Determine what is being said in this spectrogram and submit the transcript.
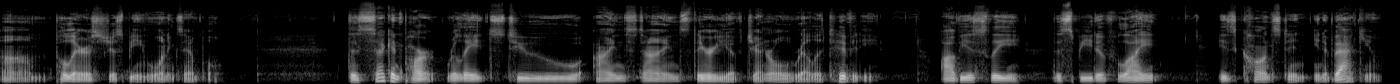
Um, Polaris just being one example. The second part relates to Einstein's theory of general relativity. Obviously, the speed of light is constant in a vacuum,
